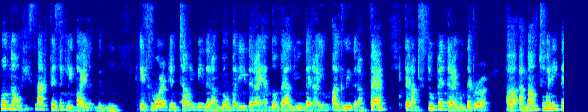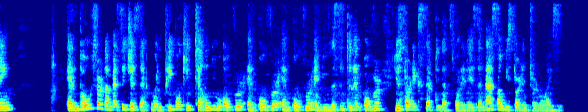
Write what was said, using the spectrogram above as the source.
well, no, he's not physically violent with me. It's more of him telling me that I'm nobody, that I have no value, that I am ugly, that I'm fat, that I'm stupid, that I will never uh, amount to anything. And those are the messages that when people keep telling you over and over and over and you listen to them over, you start accepting that's what it is. And that's how we start internalizing.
